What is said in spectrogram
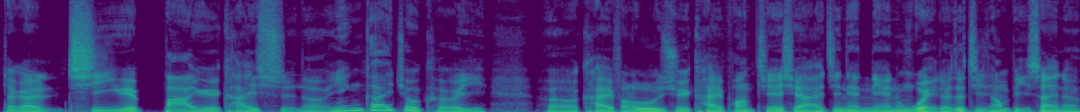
大概七月八月开始呢，应该就可以呃开放，陆陆续续开放。接下来今年年尾的这几场比赛呢，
